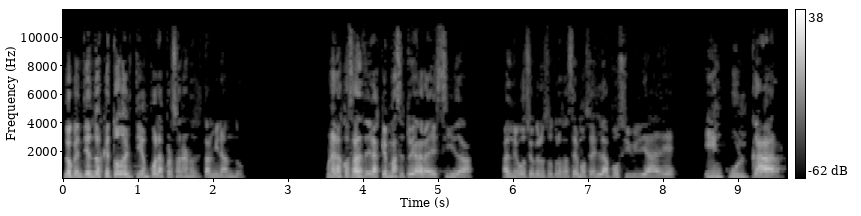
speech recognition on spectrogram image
Lo que entiendo es que todo el tiempo las personas nos están mirando. Una de las cosas de las que más estoy agradecida al negocio que nosotros hacemos es la posibilidad de inculcar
